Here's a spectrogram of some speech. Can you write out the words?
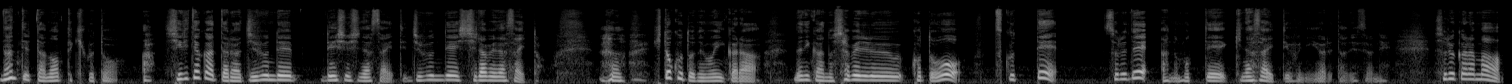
何て言ったの？って聞くとあ知りたかったら自分で練習しなさいって自分で調べなさいと。一言でもいいから何かあの喋れることを作ってそれであの持ってきなさいっていうふうに言われたんですよね。それからまあ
